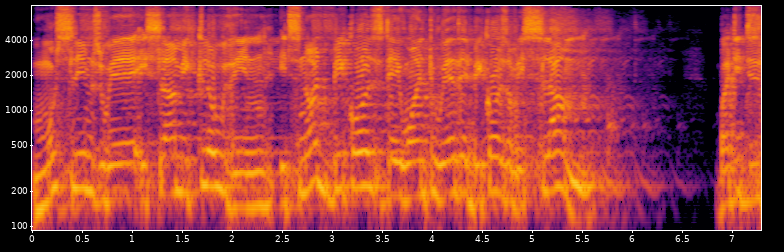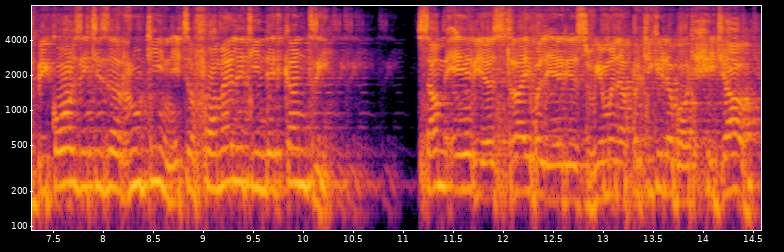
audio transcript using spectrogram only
Muslims wear Islamic clothing, it's not because they want to wear that because of Islam, but it is because it is a routine, it's a formality in that country. Some areas, tribal areas, women are particular about hijab.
